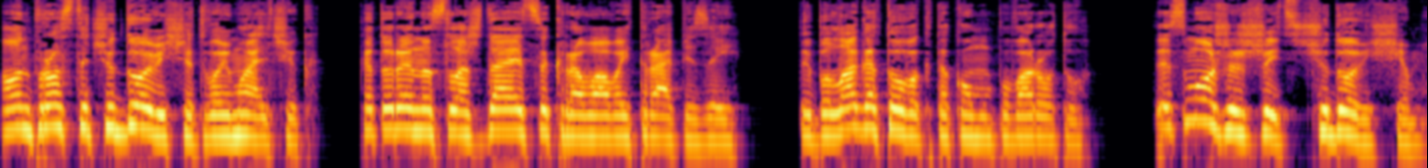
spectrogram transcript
Он просто чудовище, твой мальчик, которое наслаждается кровавой трапезой. Ты была готова к такому повороту? Ты сможешь жить с чудовищем!»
